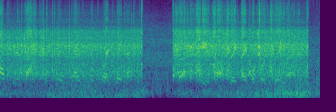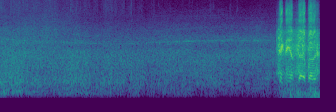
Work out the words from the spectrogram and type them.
Top 2 cross, 28 right, hold short 28 left. Two cross two eight right, hold short two eight left. Take the inside, brother.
